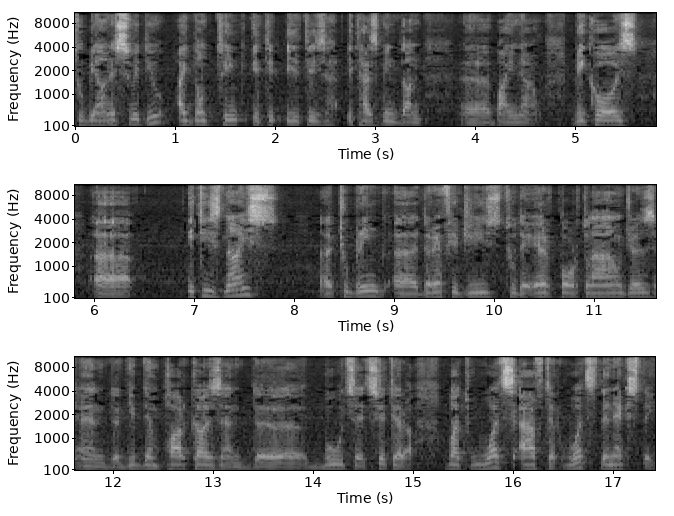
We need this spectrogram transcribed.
To be honest with you, I don't think it, it, is, it has been done uh, by now because uh, it is nice uh, to bring uh, the refugees to the airport lounges and give them parkas and uh, boots, etc. But what's after? What's the next day?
